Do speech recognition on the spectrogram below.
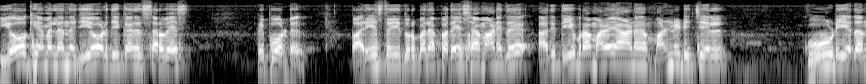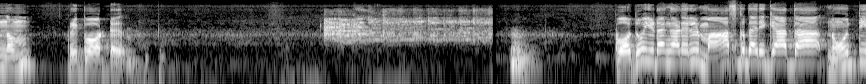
യോഗ്യമല്ലെന്ന് ജിയോളജിക്കൽ സർവേസ് റിപ്പോർട്ട്. പരിസ്ഥിതി ദുർബല പ്രദേശമാണിത്. അതിതീവ്ര മഴയാണ് മണ്ണിടിച്ചിൽ കൂടിയതെന്നും റിപ്പോർട്ട്. പൊതു ഇടങ്ങളിൽ മാസ്ക് ധരിക്കാത്ത നൂറ്റി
